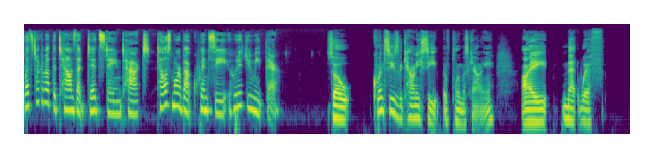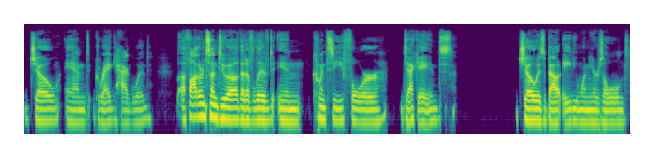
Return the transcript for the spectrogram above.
Let's talk about the towns that did stay intact. Tell us more about Quincy. Who did you meet there? So Quincy is the county seat of Plumas County. I met with Joe and Greg Hagwood, a father and son duo that have lived in Quincy for decades. Joe is about 81 years old.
